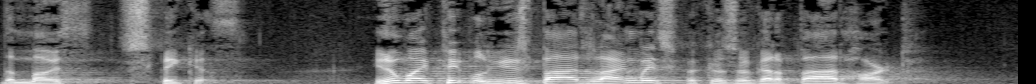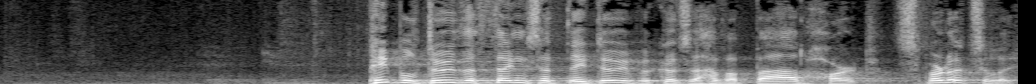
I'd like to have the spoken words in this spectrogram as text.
the mouth speaketh. You know why people use bad language? Because they've got a bad heart. People do the things that they do because they have a bad heart, spiritually.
